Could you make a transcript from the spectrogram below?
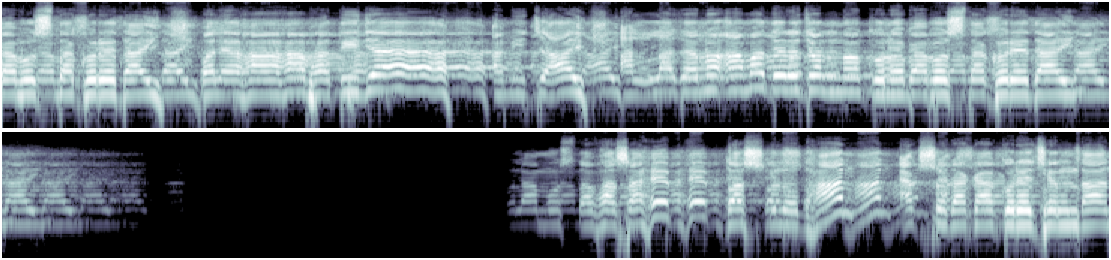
ব্যবস্থা করে দেয়। বলে হ্যাঁ হ্যাঁ ভাতিজা, আমি চাই আল্লাহ জানো আমাদের জন্য কোনো ব্যবস্থা করে দেয়। মুস্তাফা সাহেব দশ কিলো ধান, একশো টাকা করেছেন দান।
